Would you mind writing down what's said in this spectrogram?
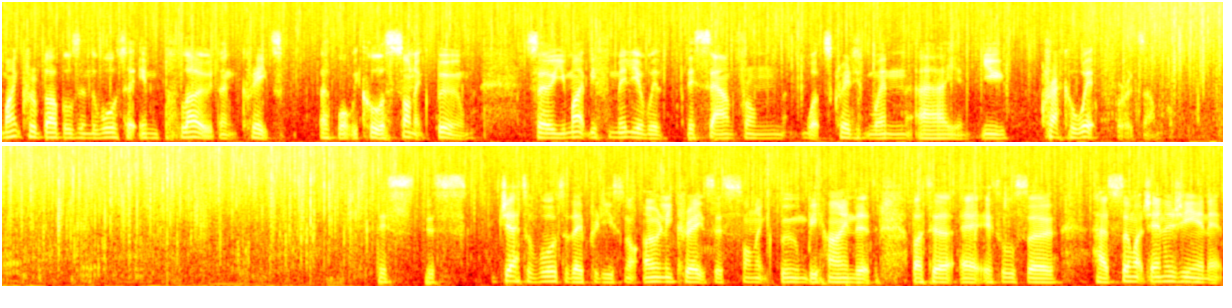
micro bubbles in the water implode and creates a, what we call a sonic boom. So you might be familiar with this sound from what's created when uh, you, you crack a whip, for example. this this jet of water they produce not only creates this sonic boom behind it, but uh, it also has so much energy in it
